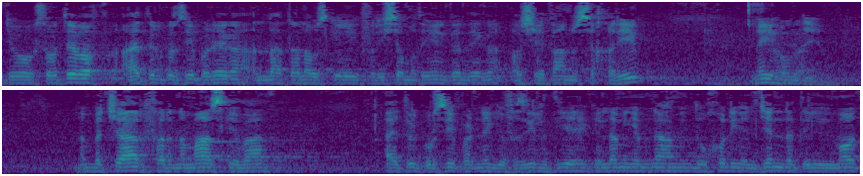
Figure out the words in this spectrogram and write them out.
جو سوتے وقت آیت الکرسی پڑھے گا اللہ تعالیٰ اس کے لیے فرشتہ متعین کر دے گا اور شیطان اس سے قریب نہیں ہوگا۔ نمبر چار فر نماز کے بعد آیت الکرسی پڑھنے کی فضیلت یہ ہے کہ لم یمنا من دخول الجنت الموت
